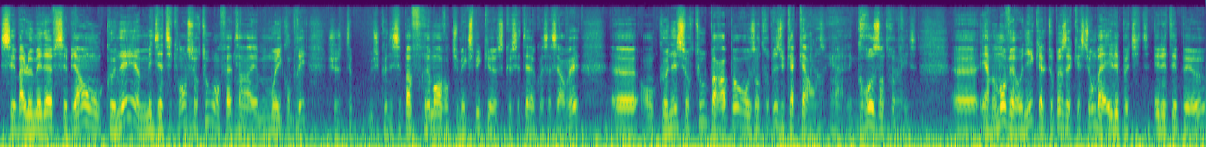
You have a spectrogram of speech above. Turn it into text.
C'est bah, le MEDEF, c'est bien, on connaît médiatiquement surtout en fait, hein, et moi y compris. Je ne connaissais pas vraiment avant que tu m'expliques euh, ce que c'était, à quoi ça servait. Euh, on connaît surtout par rapport aux entreprises du CAC 40, Ah, ouais. les grosses entreprises. Euh, et à un moment, Véronique, elle te pose la question, bah, et les petites, et les TPE,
